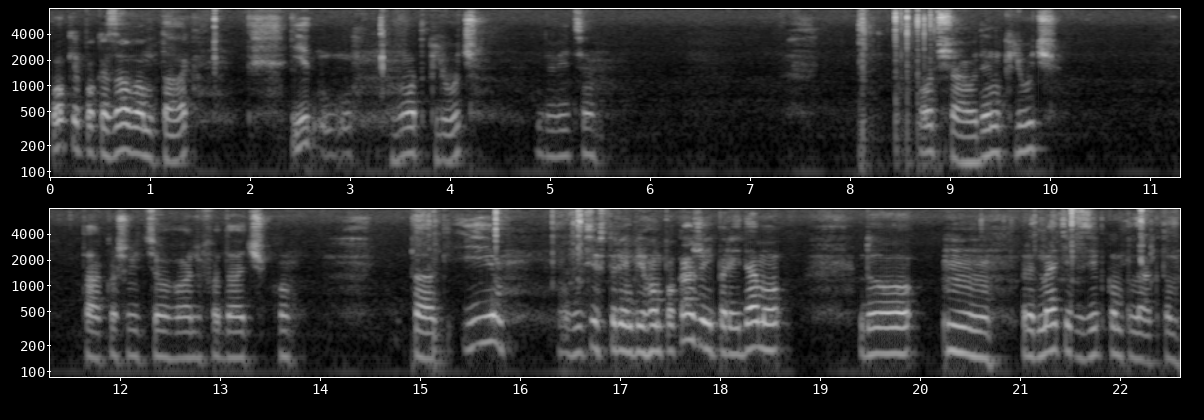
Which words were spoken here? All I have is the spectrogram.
Поки показав вам так. І от ключ. Дивіться. От ще один ключ. Також від цього альфа-датчику. Так, і зі всіх сторін бігом покажу і перейдемо до предметів з зіп-комплектом.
